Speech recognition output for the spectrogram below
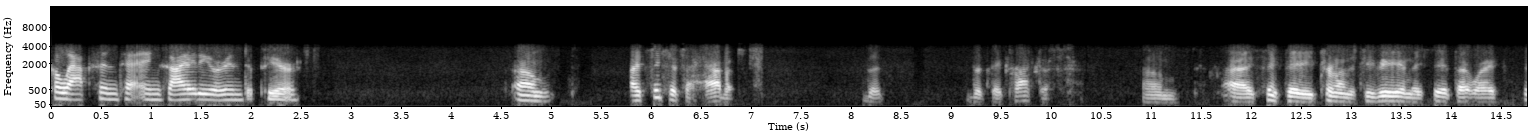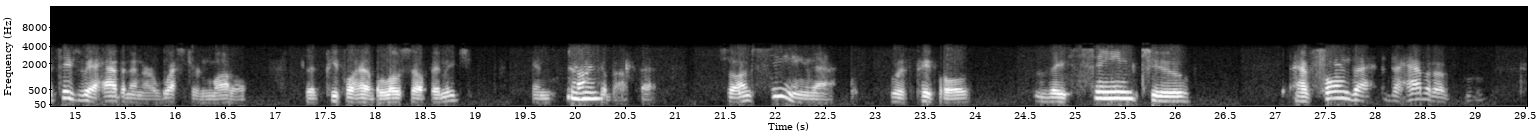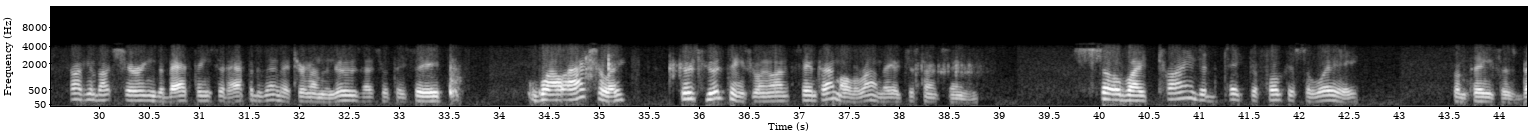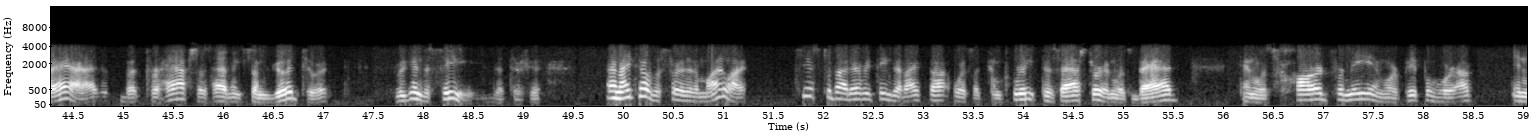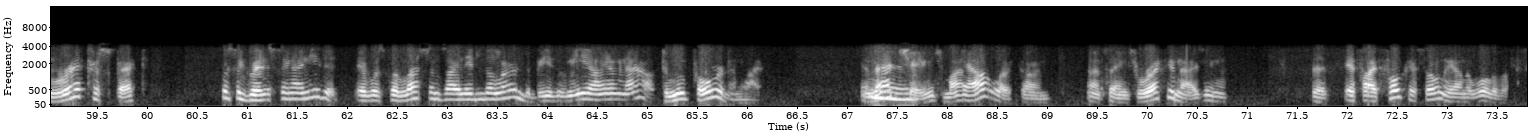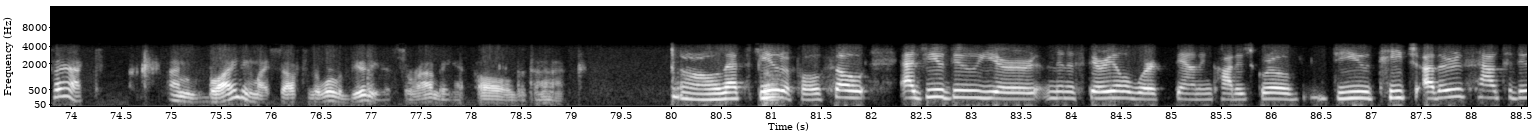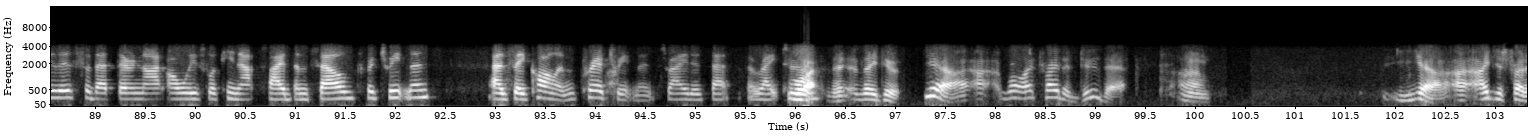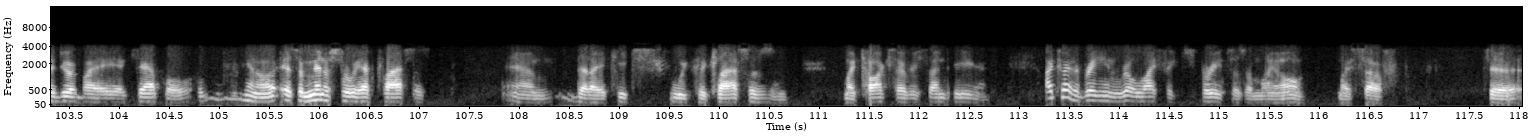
collapse into anxiety or into fear? Um, I think it's a habit that that they practice. Um, I think they turn on the TV and they see it that way. It seems to be a habit in our Western model that people have a low self-image and talk mm-hmm. about that. So I'm seeing that with people. They seem to have formed the the habit of talking about sharing the bad things that happen to them. They turn on the news, that's what they see. While actually there's good things going on at the same time all around. They just aren't seeing. So by trying to take the focus away from things as bad, but perhaps as having some good to it, you begin to see that there's good. And I tell the story that in my life, just about everything that I thought was a complete disaster and was bad and was hard for me and where people were out in retrospect was the greatest thing I needed. It was the lessons I needed to learn to be the me I am now, to move forward in life. And that mm-hmm. changed my outlook on, on things, recognizing that if I focus only on the world of effect, I'm blinding myself to the world of beauty that's surrounding it all the time. Oh, that's beautiful. So, as you do your ministerial work down in Cottage Grove, do you teach others how to do this so that they're not always looking outside themselves for treatments, as they call them, prayer treatments, right? Is that the right term? Right, they, they do. Yeah, I, I, well, I try to do that. Um, yeah, I, I just try to do it by example. You know, as a minister, we have classes um, that I teach weekly classes and my talks every Sunday. And I try to bring in real life experiences of my own myself to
